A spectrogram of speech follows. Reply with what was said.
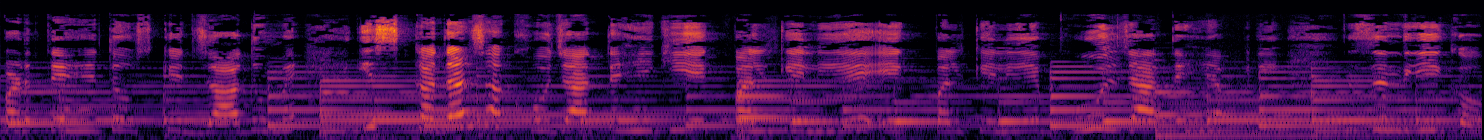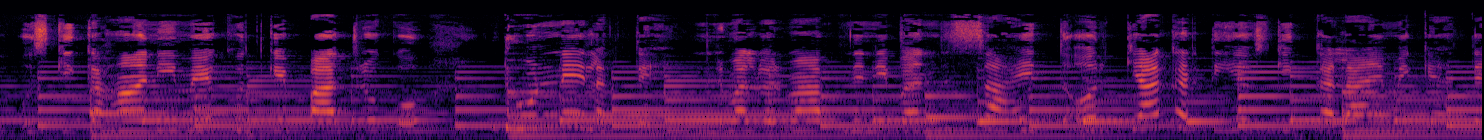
पढ़ते हैं तो उसके जादू में इस कदर सा खो जाते हैं कि एक पल के लिए, एक पल के लिए भूल जाते हैं अपनी ज़िंदगी को। उसकी कहानी में खुद के पात्रों को ढूँढने लगते हैं। निर्मल वर्मा अपने निबंध साहित्य और क्या करती है उसकी कलाएँ में कहते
